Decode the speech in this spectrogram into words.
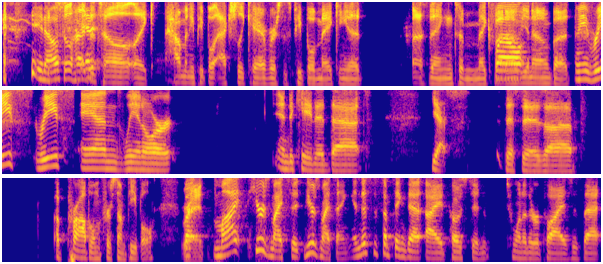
you know, it's still hard And to tell like how many people actually care versus people making it a thing to make fun Well, of, you know. But I mean, Reese, Reese, and Leanor indicated that yes, this is a a problem for some people. But right, my here's my here's my thing, and this is something that I posted to one of the replies is that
